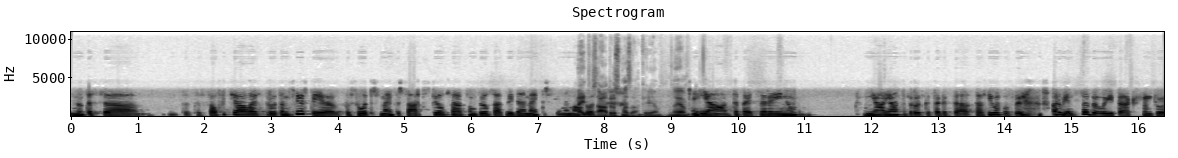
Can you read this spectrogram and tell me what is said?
nu, tas, uh, tas, tas oficiālais, protams, ir tie pusotras metras ārpus pilsētas un pilsētas vidē metrs, ja nemaldos. Metrs ātrus mazāk ir, jā. Nu, jā. jā, tāpēc arī, nu, Jā, jāsaprot, ka tagad tā, tās joslas ir arvien sadalītākas un to,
